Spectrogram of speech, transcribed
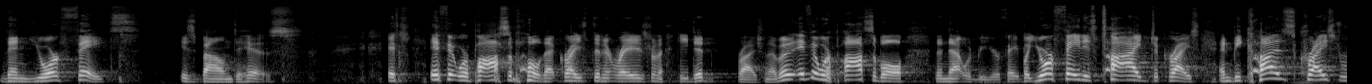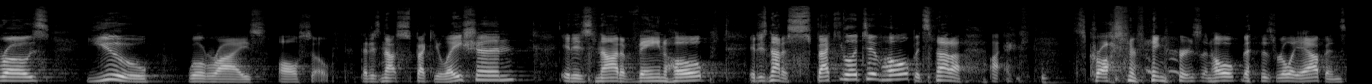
then your fate is bound to his. If, if it were possible that Christ didn't raise from the, he did rise from that, but if it were possible, then that would be your fate. But your fate is tied to Christ. And because Christ rose, you will rise also. That is not speculation. It is not a vain hope. It is not a speculative hope. It's not a, a let's cross our fingers and hope that this really happens.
